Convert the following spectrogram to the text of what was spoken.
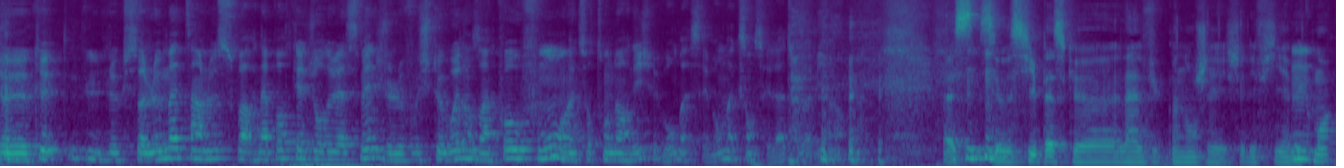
de, que, que, ce soit le matin, le soir, n'importe quel jour de la semaine, je, le, je te vois dans un coin au fond, sur ton ordi, je fais bon, bah c'est bon, Maxence est là, tout va bien. c'est aussi parce que là, vu que maintenant j'ai des filles avec mm. moi,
